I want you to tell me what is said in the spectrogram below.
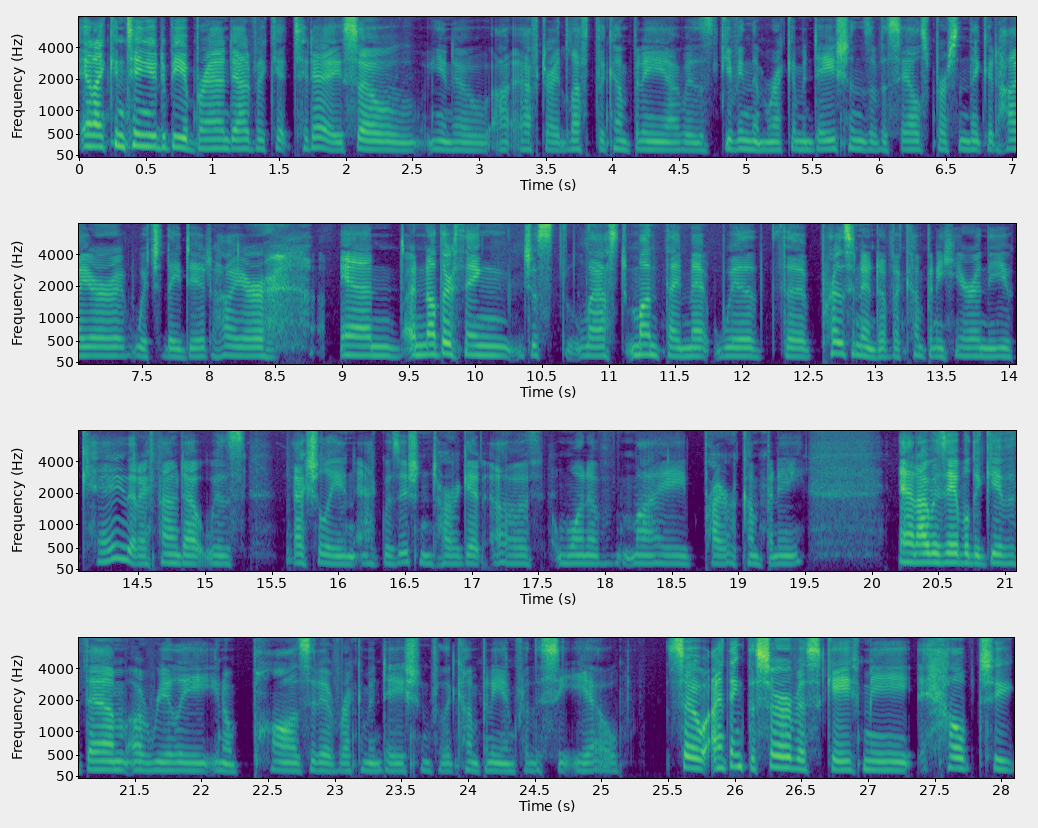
And I continue to be a brand advocate today. So, you know, after I left the company, I was giving them recommendations of a salesperson they could hire, which they did hire. And another thing, just last month, I met with the president of a company here in the UK that I found out was actually an acquisition target of one of my prior company and I was able to give them a really, you know, positive recommendation for the company and for the CEO. So I think the service gave me help to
